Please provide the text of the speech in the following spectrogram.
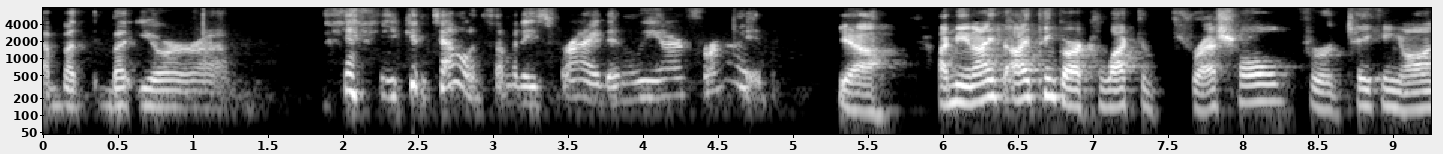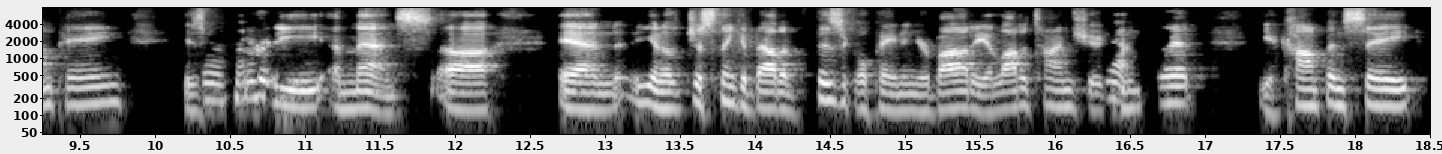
Uh, but but you're um, you can tell when somebody's fried, and we are fried. Yeah, I mean, I, I think our collective threshold for taking on pain is mm-hmm. pretty immense. Uh, and, you know, just think about a physical pain in your body. A lot of times you yeah. quit, you compensate,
